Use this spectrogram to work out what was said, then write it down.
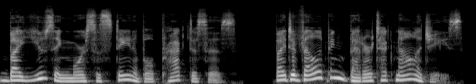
by using more sustainable practices, by developing better technologies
